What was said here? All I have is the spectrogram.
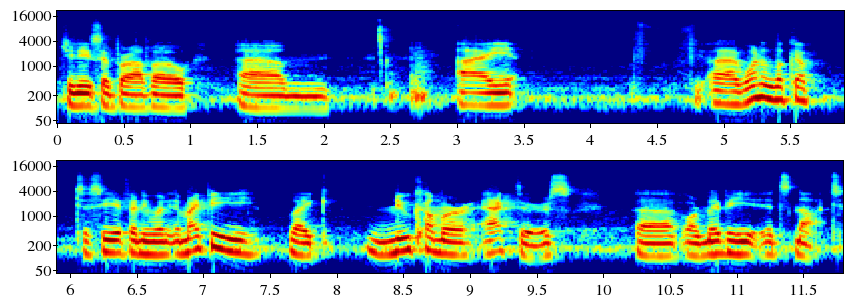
Janicza Bravo. Um, I f- uh, want to look up to see if anyone. It might be like newcomer actors, uh, or maybe it's not.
